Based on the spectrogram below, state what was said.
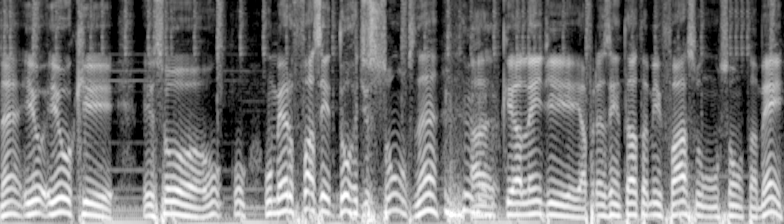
né? Eu, eu que eu sou um, um- um mero fazedor de sons, né? Ah, Porque além de apresentar, também faço um som também.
